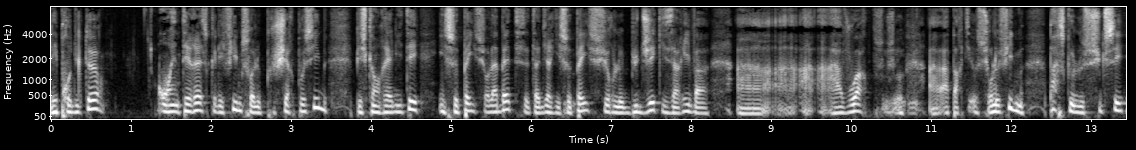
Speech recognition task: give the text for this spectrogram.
les producteurs ont intérêt à ce que les films soient le plus cher possible, puisqu'en réalité, ils se payent sur la bête, c'est-à-dire qu'ils se payent sur le budget qu'ils arrivent à, à, avoir à, partir sur le film, parce que le succès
